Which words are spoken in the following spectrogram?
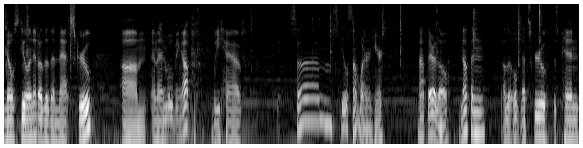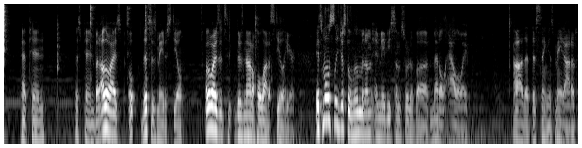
no steel in it other than that screw. Um, and then moving up, we have some steel somewhere in here. Not there though. Nothing Oh, that screw, this pin, that pin, this pin. But otherwise, oh, this is made of steel. Otherwise, it's there's not a whole lot of steel here. It's mostly just aluminum and maybe some sort of a metal alloy uh, that this thing is made out of.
